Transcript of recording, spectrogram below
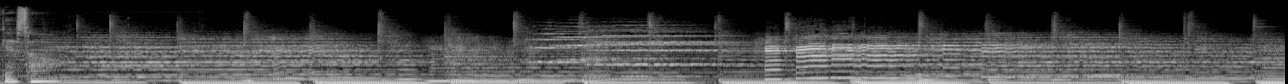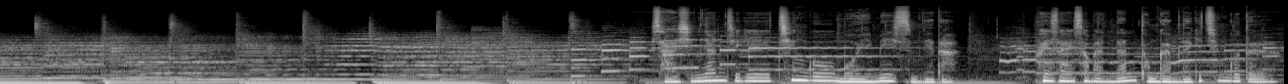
만나서 사십 년 지기 친구 모임이 있습니다. 회사에서 만난 동갑내기 친구들.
